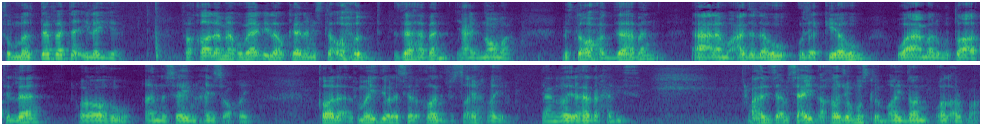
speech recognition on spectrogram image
ثم التفت إلي. فقال ما أبالي لو كان مثل أحد ذهبا؟ يعني ابن عمر مثل أحد ذهبا أعلم عدده أزكيه وأعمل بطاعة الله. وراه النسائي من حديث عقيل. قال الحميدي وليس لخالد في الصحيح غيره. يعني غير هذا الحديث. وحديث أبي سعيد أخرجه مسلم أيضا والأربعة.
